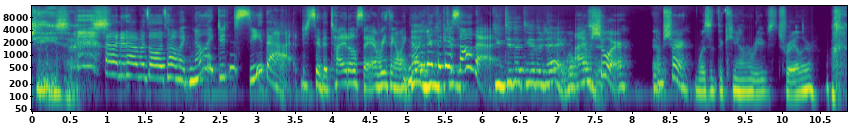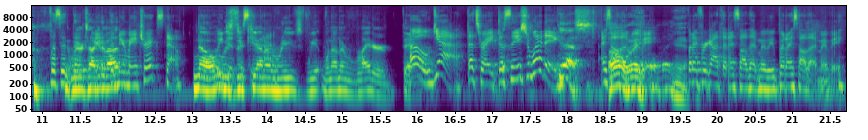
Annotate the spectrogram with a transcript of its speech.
Jesus. and it happens all the time. I'm like, no, I didn't see that. Just say the title, say everything. I'm like, no, Yeah, I don't think I saw that. You did that the other day. What I'm it? sure. I'm sure. Was it the Keanu Reeves trailer? Was it we the, were talking about? the new Matrix? No. No, We it was did the just see that. Keanu Reeves. We went on a writer thing. Oh yeah, that's right. Destination Wedding. yes. I saw Oh, that right. movie. Yeah. But I forgot that I saw that movie. But I saw that movie.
